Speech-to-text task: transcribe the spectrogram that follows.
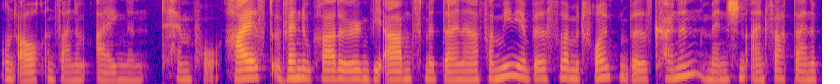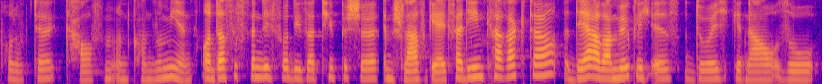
und auch in seinem eigenen Tempo. Heißt, wenn du gerade irgendwie abends mit deiner Familie bist oder mit Freunden bist, können Menschen einfach deine Produkte kaufen und konsumieren. Und das ist, finde ich, so dieser typische im Schlaf Geld verdienen Charakter, der aber möglich ist durch genau so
